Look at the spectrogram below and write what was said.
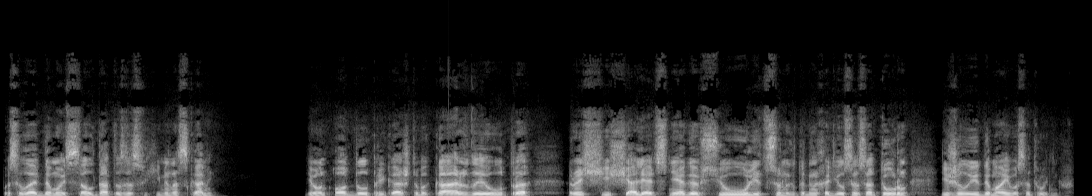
посылать домой солдата за сухими носками. И он отдал приказ, чтобы каждое утро расчищали от снега всю улицу, на которой находился Сатурн и жилые дома его сотрудников.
